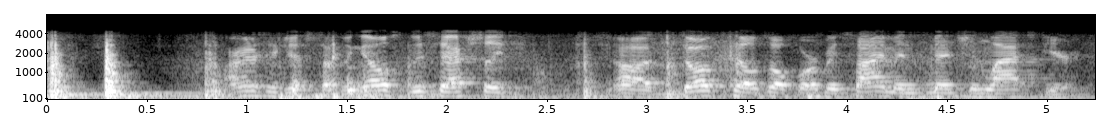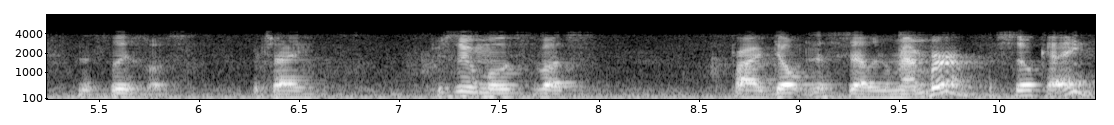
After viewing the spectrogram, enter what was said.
I'm going to suggest something else. This actually uh, dovetails off what Rabbi Simon mentioned last year in the Slichos, which I presume most of us probably don't necessarily remember. It's okay.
